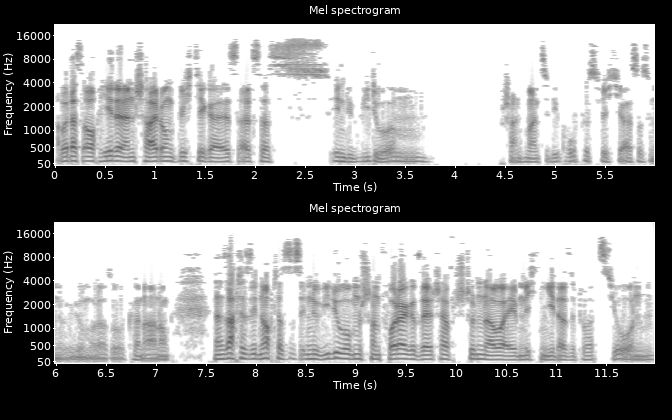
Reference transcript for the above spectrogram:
aber dass auch jede Entscheidung wichtiger ist als das Individuum. Wahrscheinlich meint sie, die Gruppe ist wichtiger als das Individuum oder so, keine Ahnung. Dann sagte sie noch, dass das Individuum schon vor der Gesellschaft stünde, aber eben nicht in jeder Situation.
